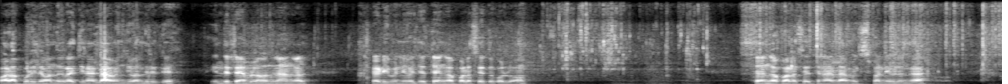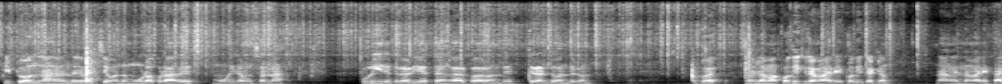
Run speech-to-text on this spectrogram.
பழப்புளியில் வந்து இறைச்சி நல்லா அவிஞ்சு வந்திருக்கு. இந்த டைமில் வந்து நாங்கள் ரெடி பண்ணி வச்ச தேங்காய் பாலை சேர்த்துக்கொள்வோம். தேங்காய் பாலை சேர்த்து நல்லா மிக்ஸ் பண்ணி விடுங்க. இப்போ வந்து நாங்கள் இந்த இறைச்சியை வந்து மூடக்கூடாது. மூடினோம்னு சொன்னால் புளி இருக்கிற தேங்காய் பால் வந்து திரண்டு வந்துடும். இப்போ மெல்லமாக கொதிக்கிற மாதிரி கொதிக்கட்டும். நாங்கள் இந்த மாதிரி க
